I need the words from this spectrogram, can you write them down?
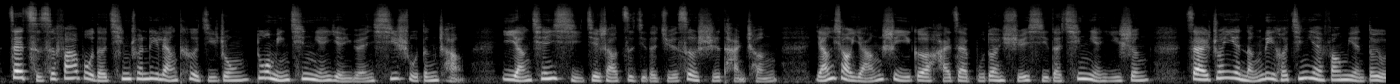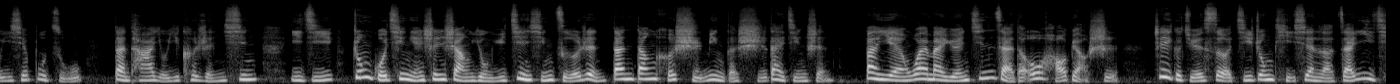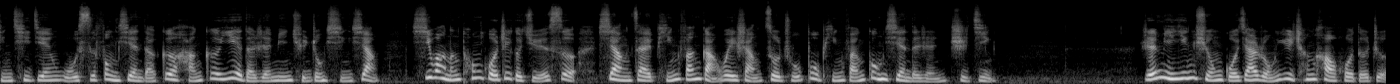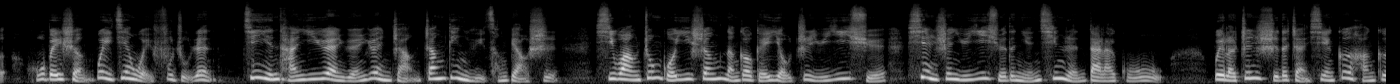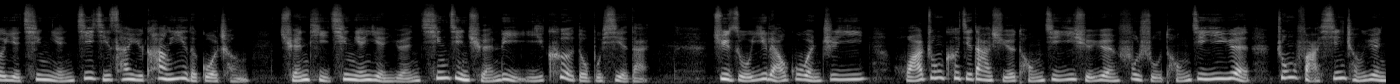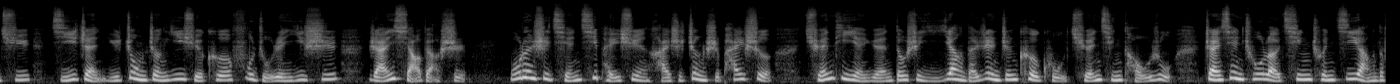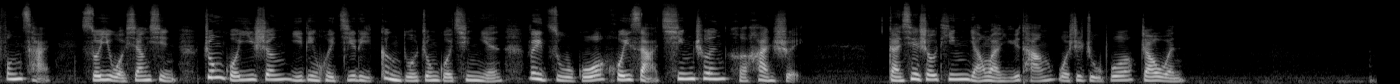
在此次发布的青春力量特辑中，多名青年演员悉数登场。易烊千玺介绍自己的角色时坦诚，杨晓阳是一个还在不断学习的青年医生，在专业能力和经验方面都有一些不足，但他有一颗人心，以及中国青年身上勇于践行责任、担当和使命的时代精神。扮演外卖员金仔的欧豪表示。这个角色集中体现了在疫情期间无私奉献的各行各业的人民群众形象，希望能通过这个角色向在平凡岗位上做出不平凡贡献的人致敬。人民英雄国家荣誉称号获得者、湖北省卫健委副主任、金银潭医院原院长张定宇曾表示，希望中国医生能够给有志于医学、献身于医学的年轻人带来鼓舞。为了真实的展现各行各业青年积极参与抗疫的过程，全体青年演员倾尽全力，一刻都不懈怠。剧组医疗顾问之一、华中科技大学同济医学院附属同济医院中法新城院区急诊与重症医学科副主任医师冉晓表示。无论是前期培训还是正式拍摄，全体演员都是一样的认真刻苦、全情投入，展现出了青春激昂的风采。所以，我相信中国医生一定会激励更多中国青年为祖国挥洒青春和汗水。感谢收听《仰晚鱼塘》，我是主播朝文。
